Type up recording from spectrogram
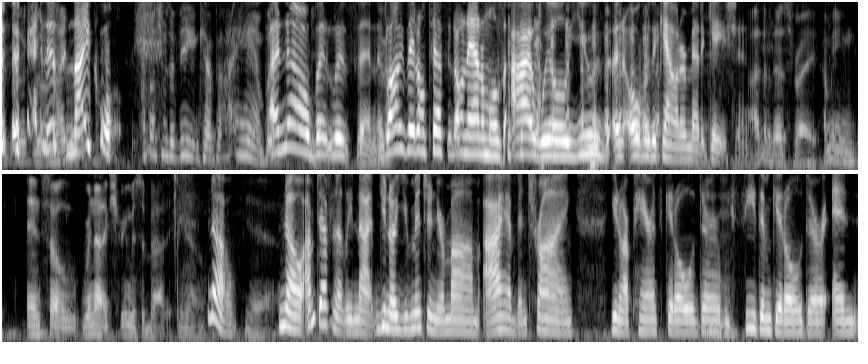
Look- look- and it's NyQuil. NyQuil. I thought you was a vegan, Kevin. I am. But I know, but listen, as long as they don't test it on animals, I will use an over the counter medication. I know that's right. I mean, and so we're not extremists about it, you know. No, Yeah. No, I'm definitely not. You know, you mentioned your mom. I have been trying. You know, our parents get older, we mm-hmm. see them get older, and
